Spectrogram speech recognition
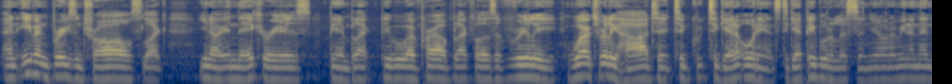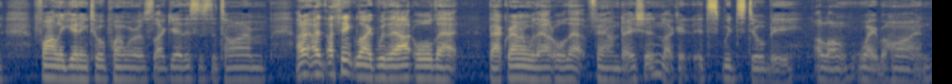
And even Briggs and Trials, like, you know, in their careers, being black people who are proud black fellas have really worked really hard to, to to get an audience to get people to listen you know what i mean and then finally getting to a point where it's like yeah this is the time i i, I think like without all that background and without all that foundation like it, it's we'd still be a long way behind.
